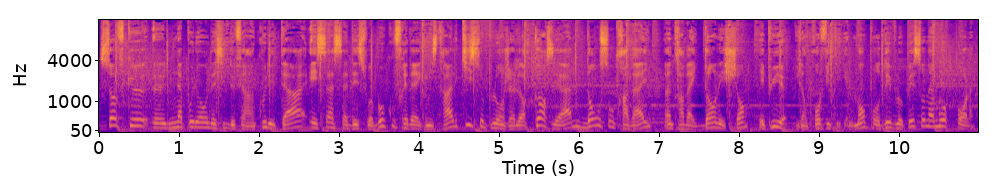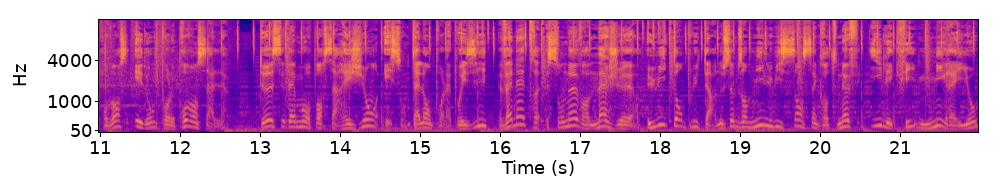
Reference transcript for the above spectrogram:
Sauf que euh, Napoléon décide de faire un coup d'État et ça, ça déçoit beaucoup Frédéric Mistral qui se plonge alors corps et âme dans son travail, un travail dans les champs et puis il en profite également pour développer son amour pour la Provence et donc pour le provençal. De cet amour pour sa région et son talent pour la poésie va naître son œuvre majeure. Huit ans plus tard, nous sommes en 1859, il écrit Mireio,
